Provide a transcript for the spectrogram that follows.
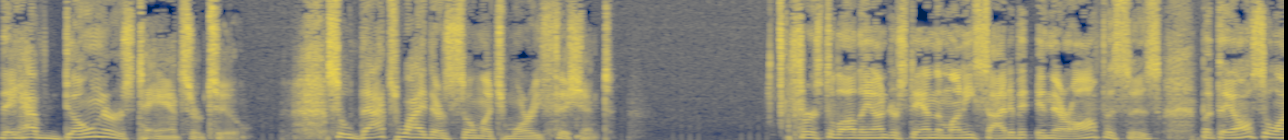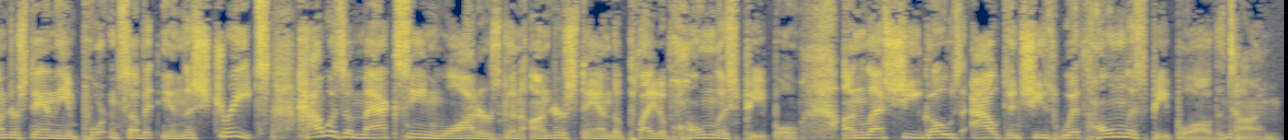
they have donors to answer to. So that's why they're so much more efficient. First of all, they understand the money side of it in their offices, but they also understand the importance of it in the streets. How is a Maxine Waters going to understand the plight of homeless people unless she goes out and she's with homeless people all the time?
